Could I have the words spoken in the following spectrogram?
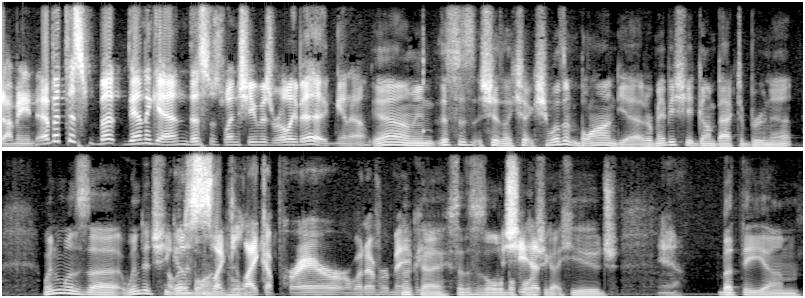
I mean, eh, but this, but then again, this was when she was really big. You know. Yeah, I mean, this is she like she, she wasn't blonde yet, or maybe she had gone back to brunette. When was uh when did she Oh, go this blonde? is like like a prayer or whatever. Maybe. Okay, so this is a little She before had- she got huge. Yeah. But the um,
